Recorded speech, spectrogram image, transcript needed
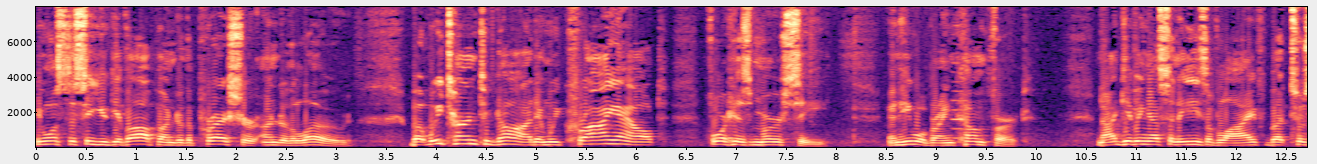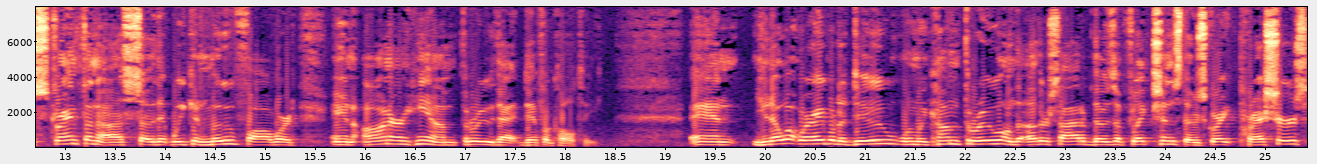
He wants to see you give up under the pressure, under the load. But we turn to God and we cry out for His mercy, and He will bring comfort not giving us an ease of life, but to strengthen us so that we can move forward and honor Him through that difficulty. And you know what we're able to do when we come through on the other side of those afflictions, those great pressures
